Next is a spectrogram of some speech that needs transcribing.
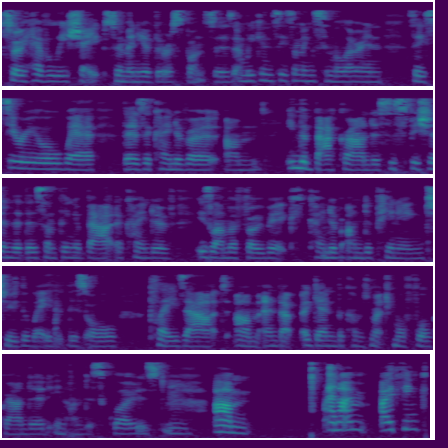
so heavily shapes so many of the responses. And we can see something similar in, say, Serial, where there's a kind of a um, in the background a suspicion that there's something about a kind of Islamophobic kind of underpinning to the way that this all plays out, um, and that again becomes much more foregrounded in Undisclosed. Mm. Um, and I'm, I think,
